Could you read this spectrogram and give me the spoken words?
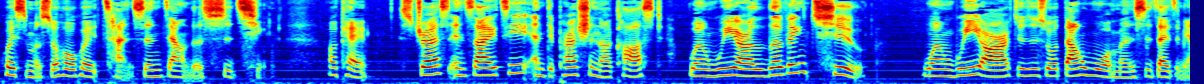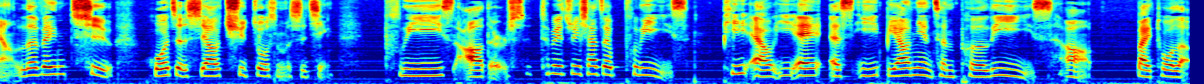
会什么时候会产生这样的事情？OK，stress, anxiety, and depression are caused when we are living to when we are 就是说，当我们是在怎么样 living to 或者是要去做什么事情，please others，特别注意一下这个 please，p l e a s e，不要念成 police 啊，拜托了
